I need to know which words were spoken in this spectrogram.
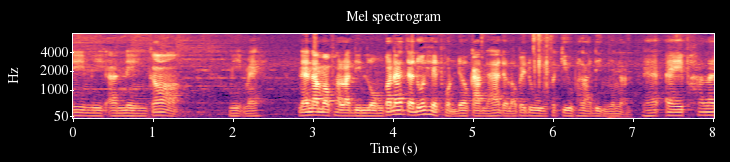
นี่มีอันหนึงก็มีไหมแนะนำเอาพาราดินลงก็น่าจะด้วยเหตุผลเดียวกันนะฮะ เดี๋ยวเราไปดูสกิลพาราดินกันก่อนนะฮะไอพารา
